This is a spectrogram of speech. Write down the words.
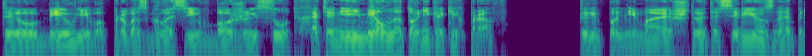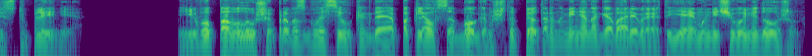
«Ты убил его, провозгласив Божий суд, хотя не имел на то никаких прав. Ты понимаешь, что это серьезное преступление. Его Павлуша провозгласил, когда я поклялся Богом, что Петр на меня наговаривает, и я ему ничего не должен.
